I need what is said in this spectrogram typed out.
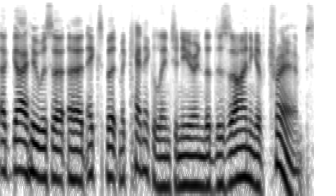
a guy who was a, an expert mechanical engineer in the designing of trams.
